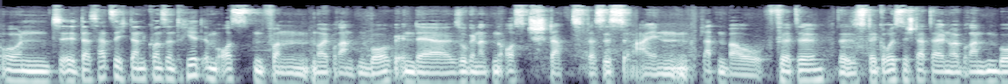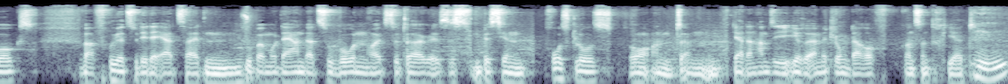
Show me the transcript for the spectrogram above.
Und äh, das hat sich dann konzentriert im Osten von Neubrandenburg, in der sogenannten Oststadt. Das ist ein Plattenbauviertel. Das ist der größte Stadtteil Neubrandenburgs. War früher zu DDR-Zeiten super modern da zu wohnen. Heutzutage ist es ein bisschen trostlos. So, und ähm, ja, dann haben sie ihre Ermittlungen darauf konzentriert. Mhm.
